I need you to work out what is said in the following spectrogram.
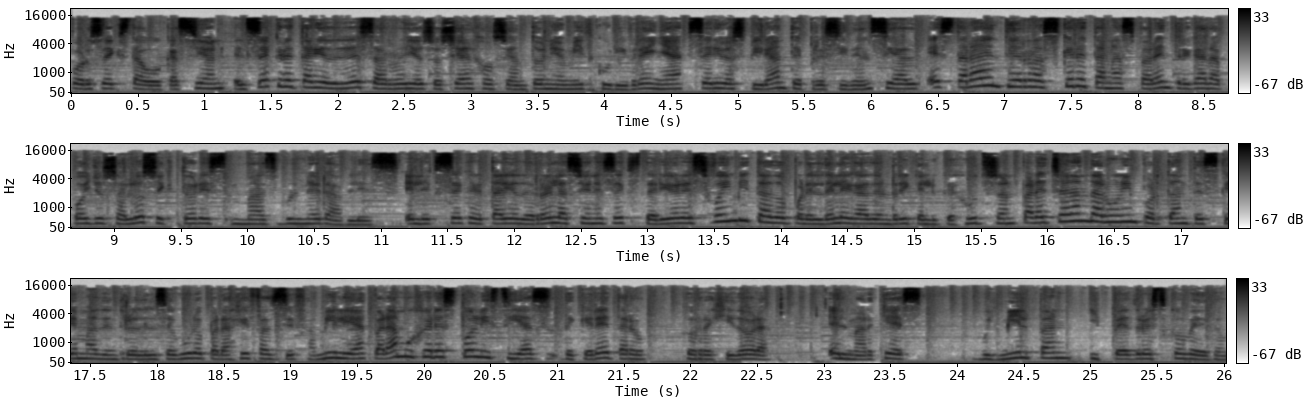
Por sexta ocasión, el secretario de Desarrollo Social José Antonio Mid Curibreña, serio aspirante presidencial, estará en tierras queretanas para entregar apoyos a los sectores más vulnerables. El exsecretario de Relaciones Exteriores fue invitado por el delegado Enrique Luque Hudson para echar a andar un importante esquema dentro del seguro para jefas de familia para mujeres policías de Querétaro, Corregidora, El Marqués, Huimilpan y Pedro Escobedo.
